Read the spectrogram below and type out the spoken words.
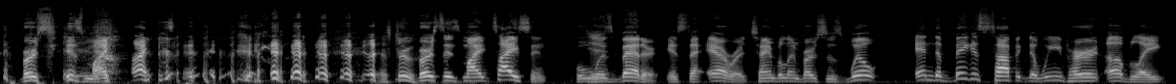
versus Mike Tyson. That's true. versus Mike Tyson, who Yeah. was better. It's the era. Chamberlain versus Wilt. And the biggest topic that we've heard of late,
